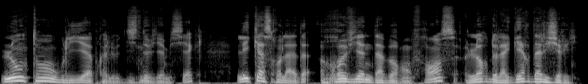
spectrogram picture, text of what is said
Longtemps oublié après le XIXe siècle, les casserolades reviennent d'abord en France lors de la guerre d'Algérie.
